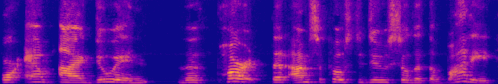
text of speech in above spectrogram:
or am I doing the part that I'm supposed to do so that the body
